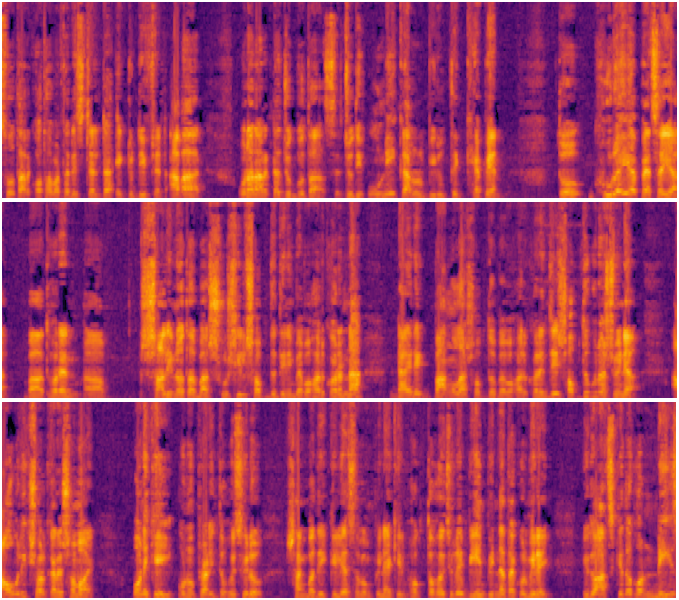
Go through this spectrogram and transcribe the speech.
সো তার কথাবার্তার স্টাইলটা একটু ডিফারেন্ট আবার ওনার আরেকটা যোগ্যতা আছে, যদি উনি কারোর বিরুদ্ধে খেপেন, তো ঘুরাইয়া পেঁচাইয়া বা ধরেন শালীনতা বা সুশীল শব্দ তিনি ব্যবহার করেন না ডাইরেক্ট বাংলা শব্দ ব্যবহার করেন। যে শব্দগুলো শুনি না, আওয়ামী লীগ সরকারের সময় অনেকেই অনুপ্রাণিত হয়েছিল, সাংবাদিক ইলিয়াস এবং পিনাকির ভক্ত হয়েছিল বিএনপির নেতাকর্মীরাই। কিন্তু আজকে তখন নিজ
